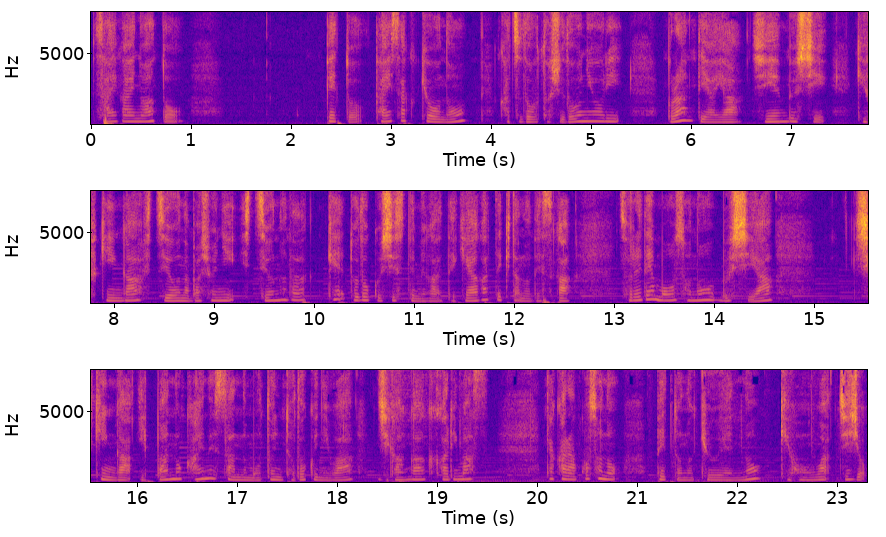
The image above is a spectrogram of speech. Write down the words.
災害の後ペット対策協の活動と指導によりボランティアや支援物資寄付金が必要な場所に必要なだけ届くシステムが出来上がってきたのですがそれでもその物資や資金が一般の飼い主さんのもとに届くには時間がかかります。だからこそのペットの救援の基本は自助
